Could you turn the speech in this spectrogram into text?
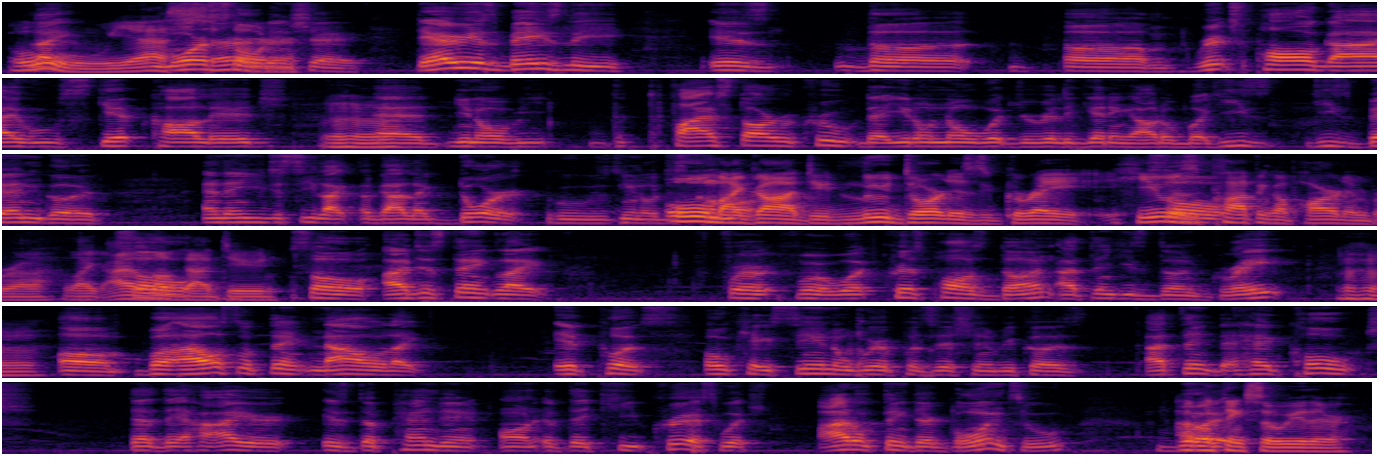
Ooh, yes, more sir. so than Shai. Darius Bazley is the um, Rich Paul guy who skipped college Mhm. and you know five star recruit that you don't know what you're really getting out of, but he's he's been good. And then you just see like a guy like Dort who's you know. Just Oh my up. god, dude, Lu Dort is great. He So- was clapping up Harden, bro. Like I So- love that dude. So I just think like for for what Chris Paul's done, I think he's done great. hmm Um, but I also think now like it puts OKC in a weird position because I think the head coach that they hired is dependent on if they keep Chris, which I don't think they're going to. I don't think so either.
